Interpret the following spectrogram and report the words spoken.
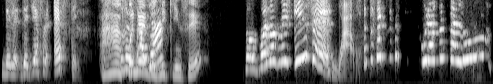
de, de Jeffrey Epstein. Ah, Entonces, ¿fue en el allá- 2015? Pues fue 2015. Wow. Entonces aquí se estaban curando en salud.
